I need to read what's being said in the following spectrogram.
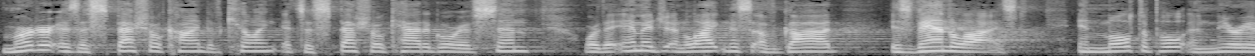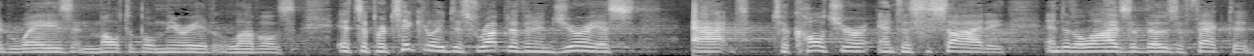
Murder is a special kind of killing, it's a special category of sin where the image and likeness of God is vandalized in multiple and myriad ways and multiple myriad levels. It's a particularly disruptive and injurious act to culture and to society and to the lives of those affected.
